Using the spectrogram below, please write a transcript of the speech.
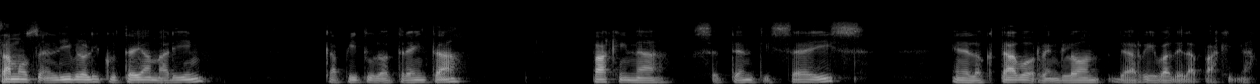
Estamos en el libro Likutei Amarim, capítulo 30, página 76, en el octavo renglón de arriba de la página.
